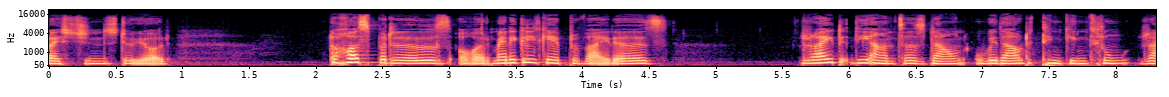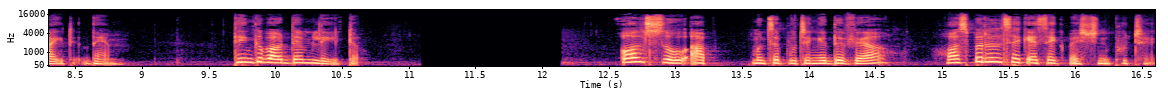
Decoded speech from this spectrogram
questions to your hospitals or medical care providers, write the answers down without thinking through, write them. Think about them later. Also आप मुझसे पूछेंगे दिव्या हॉस्पिटल से कैसे क्वेश्चन पूछे?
